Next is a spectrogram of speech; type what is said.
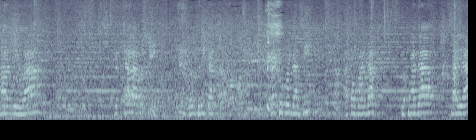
Hanura secara resmi memberikan rekomendasi atau mandat kepada saya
